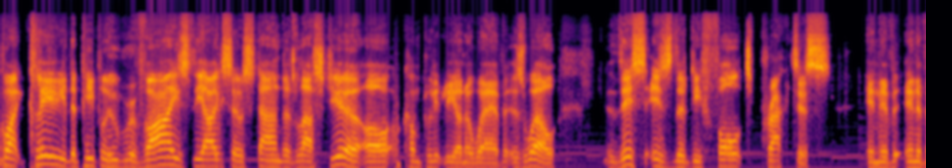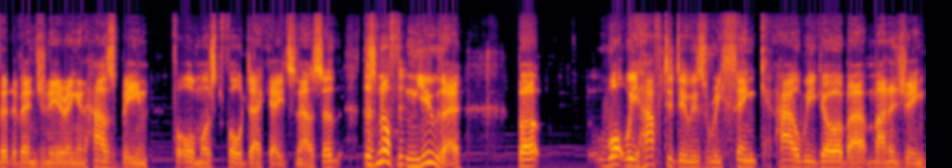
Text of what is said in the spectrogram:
quite clearly the people who revised the ISO standard last year are completely unaware of it as well. This is the default practice in innovative engineering and has been for almost four decades now. So there's nothing new there, but what we have to do is rethink how we go about managing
